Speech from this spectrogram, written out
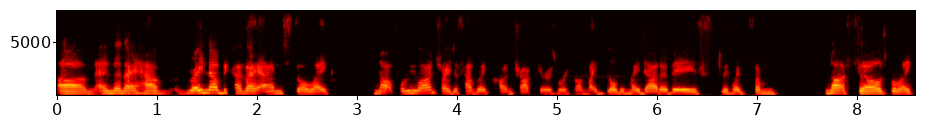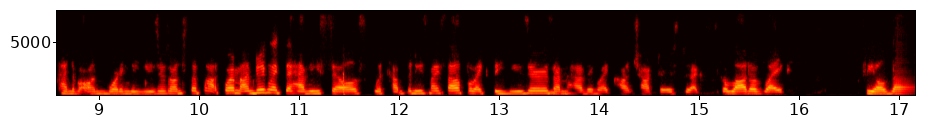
Um, and then I have right now because I am still like not fully launched. I just have like contractors working on like building my database, doing like some not sales, but like kind of onboarding the users onto the platform. I'm doing like the heavy sales with companies myself, but like the users, I'm having like contractors do like a lot of like fields that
